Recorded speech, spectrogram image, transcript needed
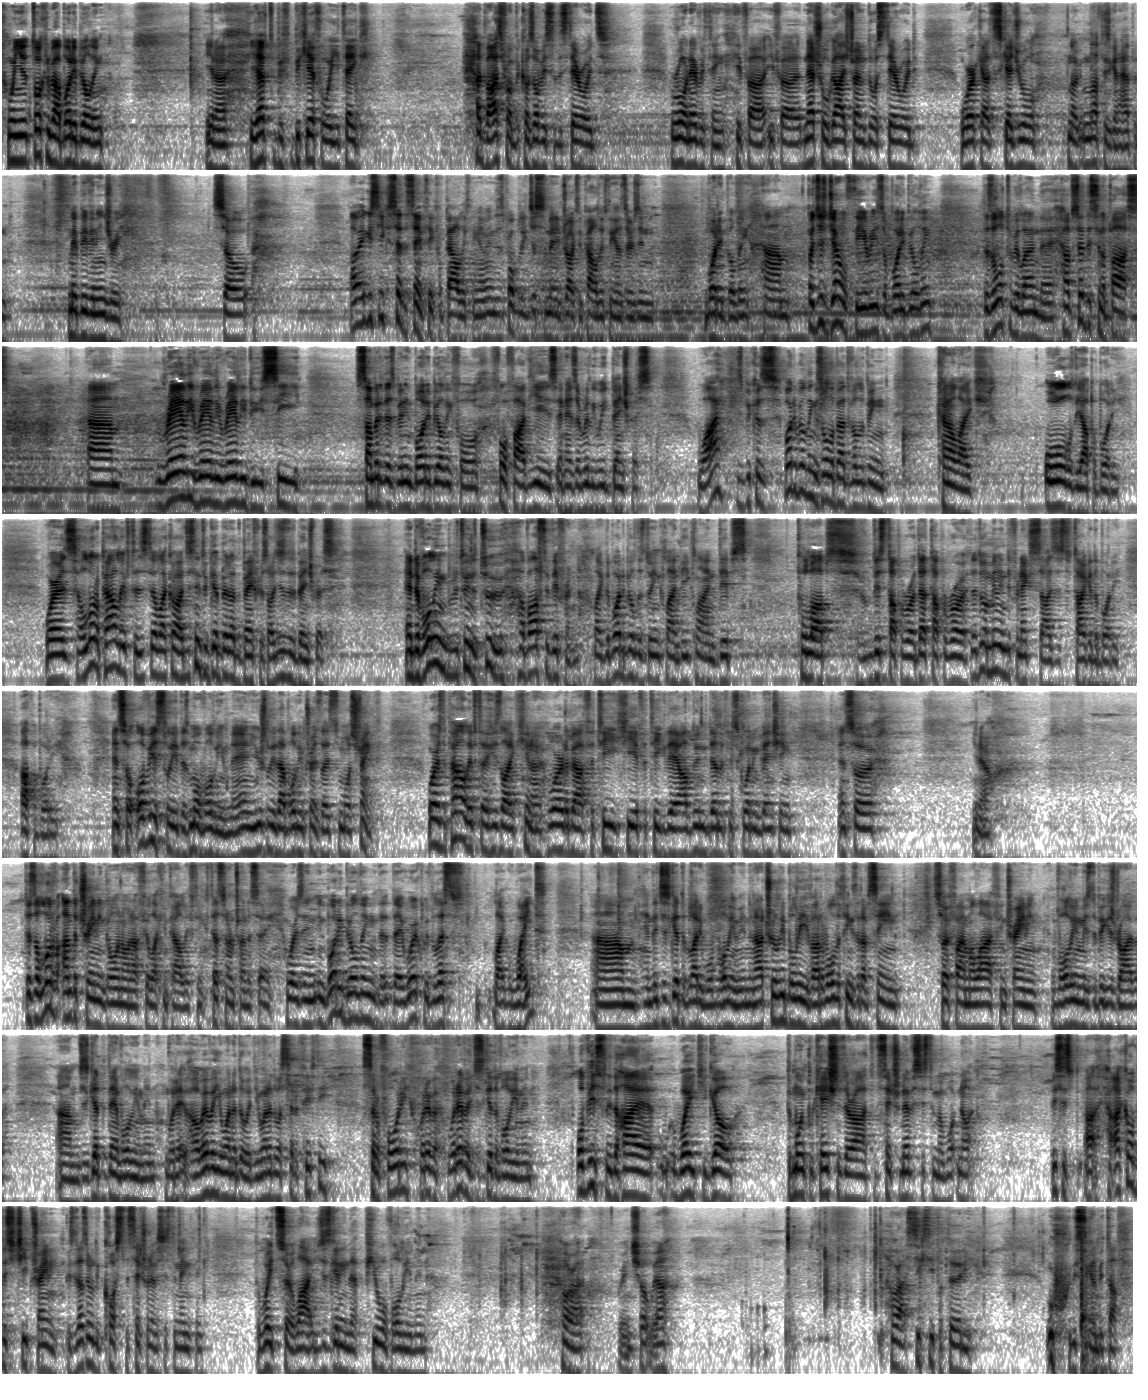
When you're talking about bodybuilding, you know, you have to be, be careful where you take advice from because obviously the steroids ruin everything. If, uh, if a natural guy is trying to do a steroid workout schedule, no, nothing's gonna happen. Maybe even injury. So I guess you could say the same thing for powerlifting. I mean, there's probably just as many drugs in powerlifting as there's in bodybuilding. Um, but just general theories of bodybuilding, there's a lot to be learned there. I've said this in the past. Um, rarely, rarely, rarely do you see somebody that's been in bodybuilding for four or five years and has a really weak bench press. Why? Is because bodybuilding is all about developing kind of like all of the upper body. Whereas a lot of powerlifters, they're like, oh, I just need to get better at the bench press, so I just do the bench press. And the volume between the two are vastly different. Like the bodybuilders do incline, decline, dips, pull-ups, this type of row, that type of row. They do a million different exercises to target the body, upper body. And so obviously there's more volume there and usually that volume translates to more strength. Whereas the powerlifter, he's like, you know, worried about fatigue here, fatigue there, I'm doing deadlifting, squatting, benching. And so, you know, there's a lot of undertraining going on, I feel like, in powerlifting. That's what I'm trying to say. Whereas in, in bodybuilding, that they work with less like weight um, and they just get the bloody volume in. And I truly believe, out of all the things that I've seen so far in my life in training, volume is the biggest driver. Um, just get the damn volume in. Whatever, however you want to do it. You want to do a set of 50, a set of 40, whatever, whatever. Just get the volume in. Obviously, the higher weight you go, the more implications there are to the central nervous system and whatnot. This is, uh, I call this cheap training because it doesn't really cost the central nervous system anything. The weight's so light, you're just getting the pure volume in. All right, we're in shot, we are. All right, 60 for 30. Ooh, this is gonna be tough.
